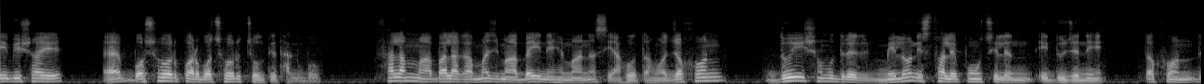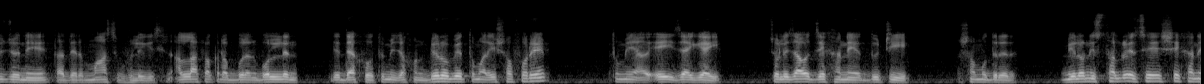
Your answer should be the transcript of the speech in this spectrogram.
এই বিষয়ে বছর পর বছর চলতে থাকব। ফালাম্মা বালাগা মাজমা বেই নেহমা নাসিয়াহতাহমা যখন দুই সমুদ্রের মিলন স্থলে পৌঁছিলেন এই দুজনে, তখন দুজনে তাদের মাছ ভুলে গেছিলেন। আল্লাহ ফাকরাব বলেন বললেন যে দেখো, তুমি যখন বেরোবে তোমার এই সফরে, তুমি এই জায়গায় চলে যাও যেখানে দুটি সমুদ্রের মিলনস্থল রয়েছে, সেখানে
